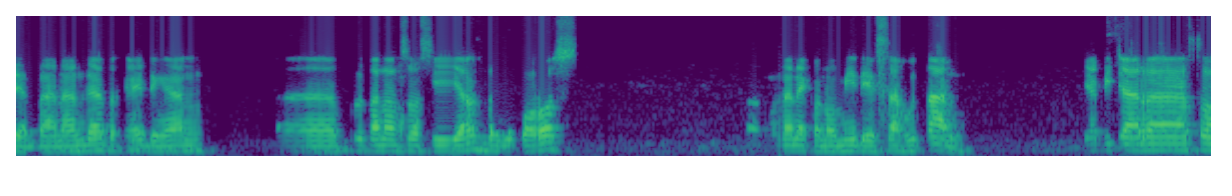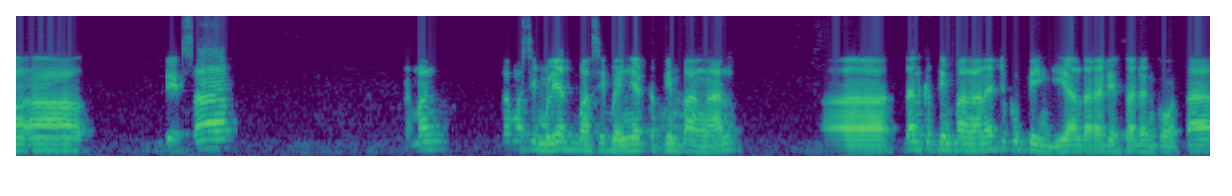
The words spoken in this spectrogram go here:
dan Pak Ananda terkait dengan eh, perhutanan sosial sebagai poros bangunan ekonomi desa hutan. Ya bicara soal desa, memang kita masih melihat masih banyak ketimpangan eh, dan ketimpangannya cukup tinggi antara desa dan kota.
